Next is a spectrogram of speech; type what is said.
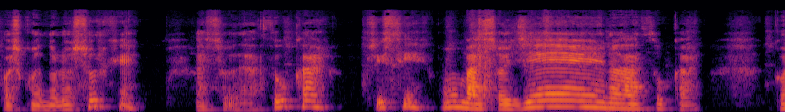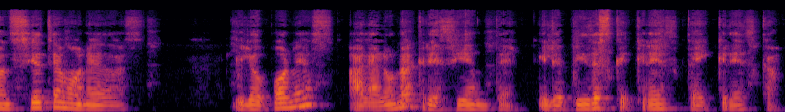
Pues cuando lo surge, vaso de azúcar, sí, sí, un vaso lleno de azúcar con siete monedas y lo pones a la luna creciente y le pides que crezca y crezca.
